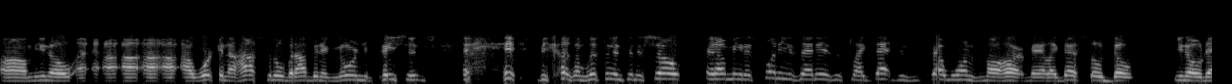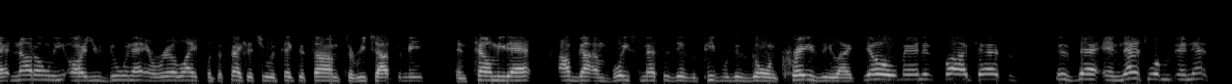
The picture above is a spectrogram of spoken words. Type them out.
Um, you know, I, I, I, I work in a hospital, but I've been ignoring the patients because I'm listening to the show. And I mean, as funny as that is, it's like that just that warms my heart, man. Like that's so dope. You know that not only are you doing that in real life, but the fact that you would take the time to reach out to me and tell me that. I've gotten voice messages of people just going crazy, like, "Yo, man, this podcast is this that," and that's what, and that's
